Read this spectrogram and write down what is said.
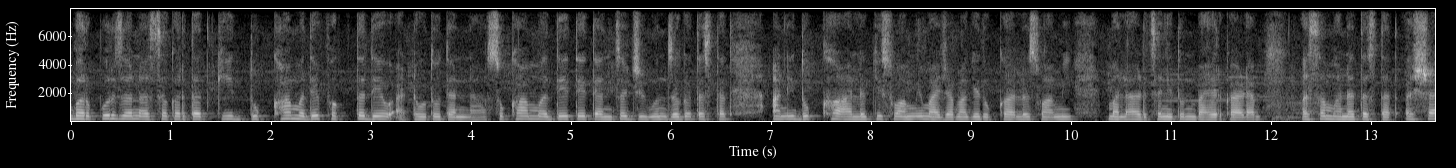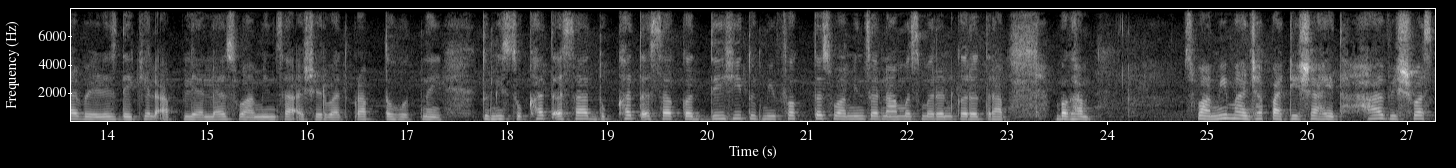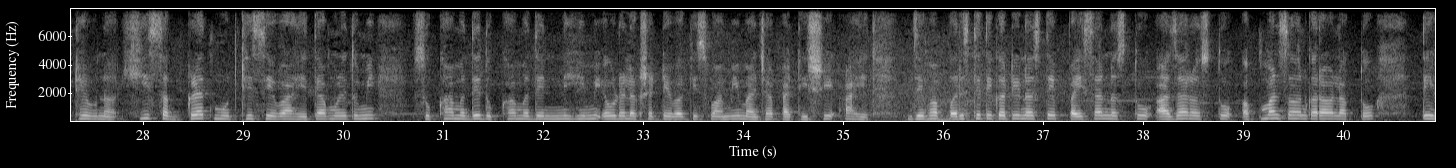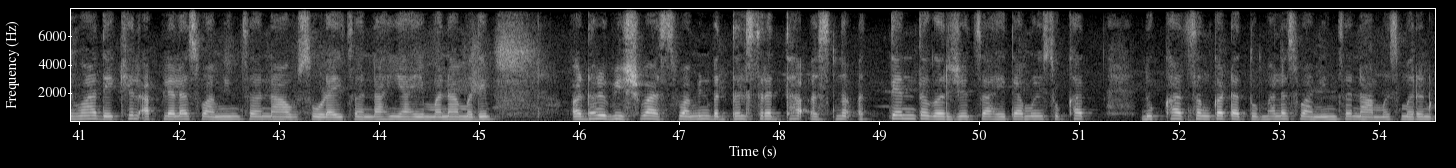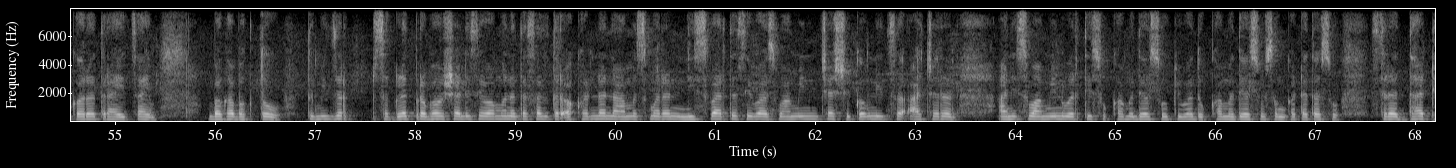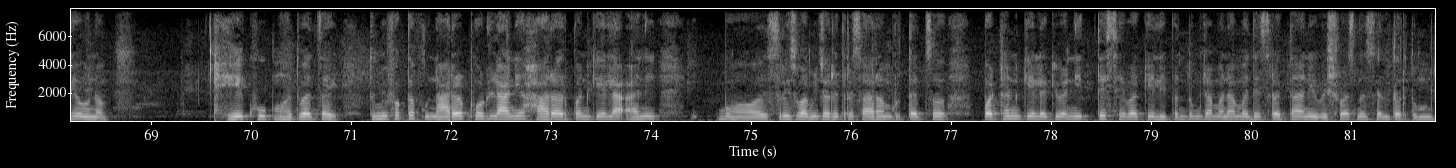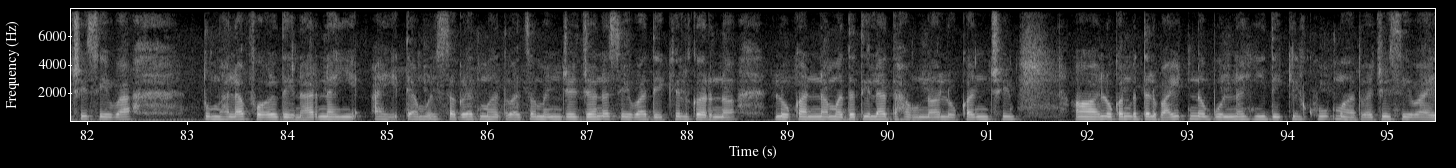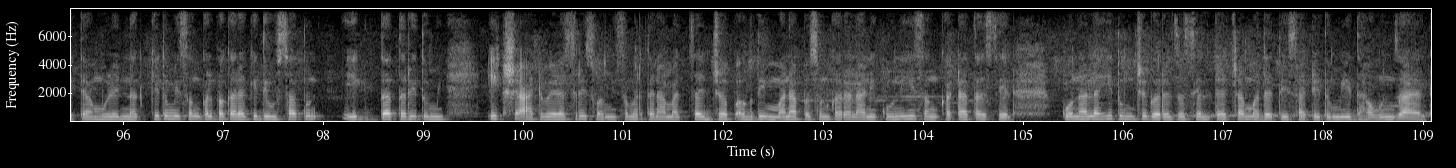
भरपूर जण असं करतात की दुःखामध्ये फक्त देव आठवतो त्यांना. सुखामध्ये ते त्यांचं जीवन जगत असतात. आणि दुःख आलं की स्वामी माझ्या मागे दुःख आलं. स्वामी मला अडचणीतून बाहेर काढा. असं म्हणत असतात. अशा वेळेस देखील आपल्याला स्वामींचा आशीर्वाद प्राप्त होत नाही. तुम्ही सुखात असा दुःखात असा कधीही तुम्ही फक्त स्वामींचं नामस्मरण करत राहा. बघा स्वामी माझ्या पाठीशी आहेत. हा विश्वास ठेवणं ही सगळ्यात मोठी सेवा आहे. त्यामुळे तुम्ही सुखामध्ये दुःखामध्ये नेहमी एवढं लक्षात ठेवा की स्वामी माझ्या पाठीशी आहेत. जेव्हा परिस्थिती कठीण असते पैसा नसतो आजार असतो अपमान सहन करावा लागतो तेव्हा देखील आपल्याला स्वामींचं नाव सोडायचं नाही आहे. मनामध्ये अढळ विश्वास स्वामींबद्दल श्रद्धा असणं अत्यंत गरजेचं आहे. त्यामुळे सुखात दुःखात संकटात तुम्हाला स्वामींचं नामस्मरण करत राहायचं आहे. बघा बघतो तुम्ही जर सगळ्यात प्रभावशाली सेवा म्हणत असाल तर अखंड नामस्मरण निस्वार्थ सेवा स्वामींच्या शिकवणीचं आचरण आणि स्वामींवरती सुखामध्ये असो किंवा दुःखामध्ये असो संकटात असो श्रद्धा ठेवणं हे खूप महत्त्वाचं आहे. तुम्ही फक्त नारळ फोडला आणि हार अर्पण केला आणि श्री स्वामी चरित्र सारामृताचं पठन केलं किंवा नित्य सेवा केली पण तुमच्या मनामध्ये श्रद्धा आणि विश्वास नसेल तर तुमची सेवा तुम्हाला फळ देणार नाही आहे. त्यामुळे सगळ्यात महत्त्वाचं म्हणजे जनसेवा देखील करणं लोकांना मदतीला धावणं लोकांची लोकांबद्दल वाईट न बोलणं ही देखील खूप महत्त्वाची सेवा आहे. त्यामुळे नक्की तुम्ही संकल्प करा की दिवसातून एकदा तरी तुम्ही एकशे आठ वेळा श्री स्वामी समर्थ नामाचा जप अगदी मनापासून कराल आणि कोणीही संकटात असेल कोणालाही तुमची गरज असेल त्याच्या मदतीसाठी तुम्ही धावून जाल.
